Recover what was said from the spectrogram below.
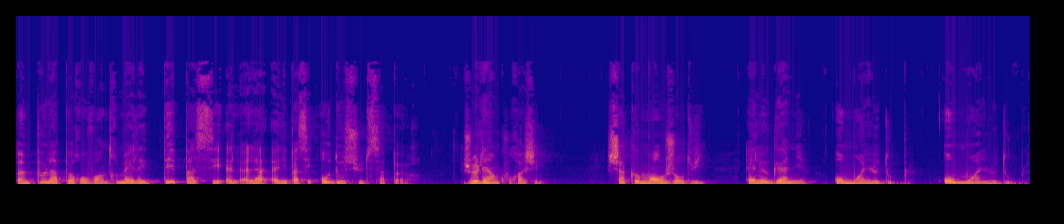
Un peu la peur au ventre, mais elle est dépassée, elle, est passée au-dessus de sa peur. Je l'ai encouragée. Chaque mois aujourd'hui, elle gagne au moins le double. Au moins le double.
